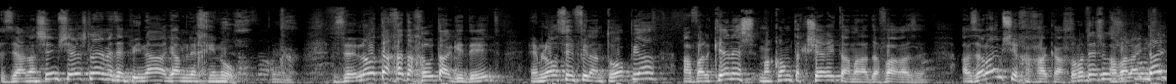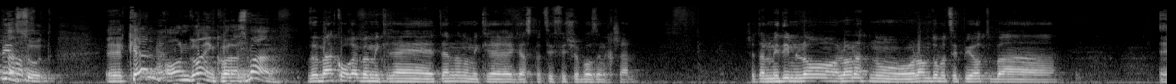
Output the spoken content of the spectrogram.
זה אנשים שיש להם איזה פינה גם לחינוך. זה לא תחת אחריות תאגידית, הם לא עושים פילנטרופיה, אבל כן יש מקום לתקשר איתם על הדבר הזה. אז זה לא המשיך אחר כך, אבל הייתה. התנסות. אה, כן, ongoing כל הזמן. ומה קורה במקרה, תן לנו מקרה רגע ספציפי שבו זה נכשל. שתלמידים לא, לא נתנו, לא עמדו בציפיות ב, אה,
